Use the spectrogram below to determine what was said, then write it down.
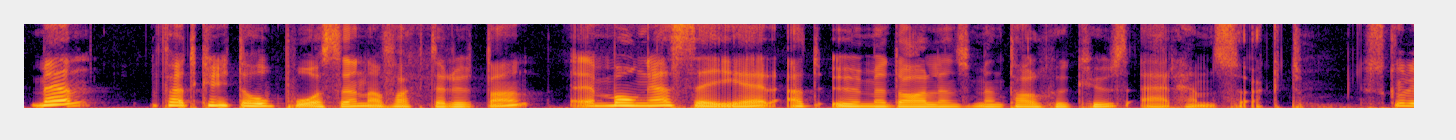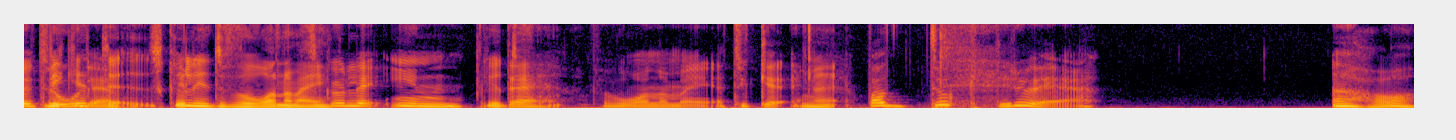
Men för att knyta ihop påsen av faktarutan. Eh, många säger att Umedalens mentalsjukhus är hemsökt. Skulle tro Vilket det. eh, skulle inte förvåna mig. Skulle inte förvåna mig. Jag tycker, Nej. vad duktig du är. Jaha.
